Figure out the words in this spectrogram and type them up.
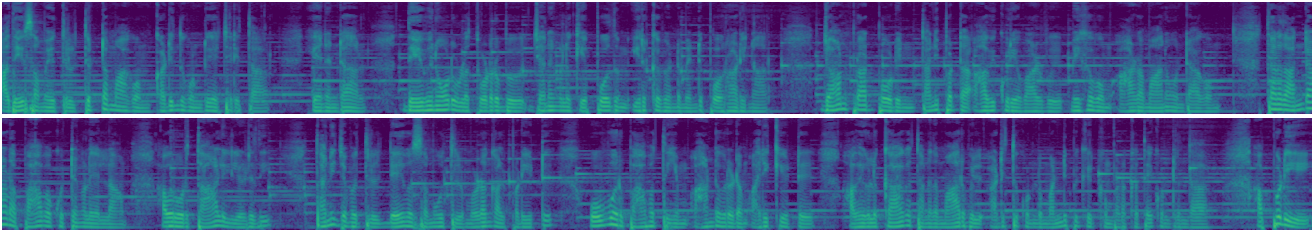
அதே சமயத்தில் திட்டமாகவும் கடிந்து கொண்டு எச்சரித்தார். ஏனென்றால் தேவனோடு உள்ள தொடர்பு ஜனங்களுக்கு எப்போதும் இருக்க வேண்டும் என்று போராடினார். ஜான் பிராட்போர்டின் தனிப்பட்ட ஆவிக்குரிய வாழ்வு மிகவும் ஆழமான ஒன்றாகும். தனது அன்றாட பாவ குற்றங்களை எல்லாம் அவர் ஒரு தாளில் எழுதி தனி ஜபத்தில் தேவ சமூகத்தில் முழங்கால் படியிட்டு ஒவ்வொரு பாவத்தையும் ஆண்டவரிடம் அறிக்கையிட்டு அவைகளுக்காக தனது மார்பில் அடித்துக்கொண்டு மன்னிப்பு கேட்கும் பழக்கத்தை கொண்டிருந்தார். அப்படி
